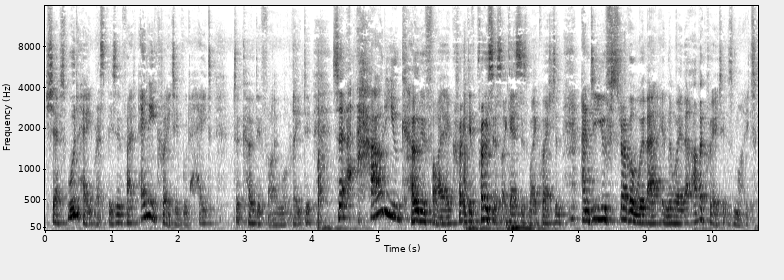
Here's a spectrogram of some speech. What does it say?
chefs would hate recipes. In fact, any creative would hate to codify what they do. So, uh, how do you codify a creative process? I guess is my question. And do you struggle with that in the way that other creatives might?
